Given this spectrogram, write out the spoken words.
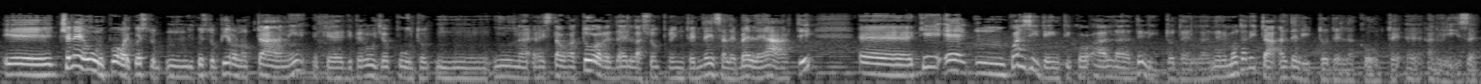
E ce n'è uno poi questo, mh, mm, di questo Piero Nottani, che è di Perugia appunto, mh, un restauratore della soprintendenza alle belle arti, eh, che è mh, quasi identico al delitto del, nelle modalità al delitto del Conte eh, Alvise.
